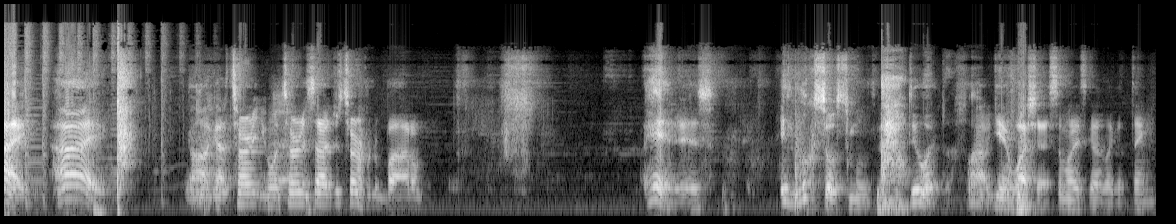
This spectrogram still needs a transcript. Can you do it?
Hi, hi. Oh, I gotta turn it. You want to turn this out? Just turn it from the bottom. Here it is. It looks so smooth. when you do it. Wow. Yeah, watch that. Somebody's got like a thing.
